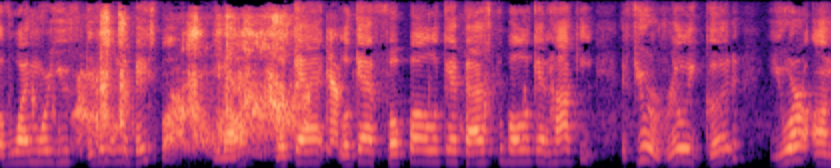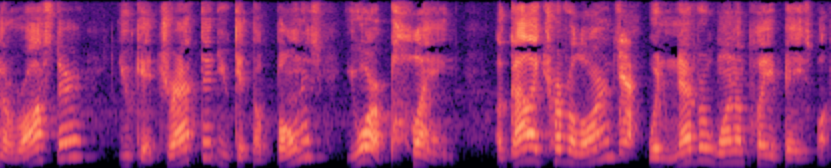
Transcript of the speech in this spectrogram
of why more youth isn't into baseball. You know, look at look at football, look at basketball, look at hockey. If you're really good, you are on the roster. You get drafted. You get the bonus. You are playing. A guy like Trevor Lawrence Yeah. would never want to play baseball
